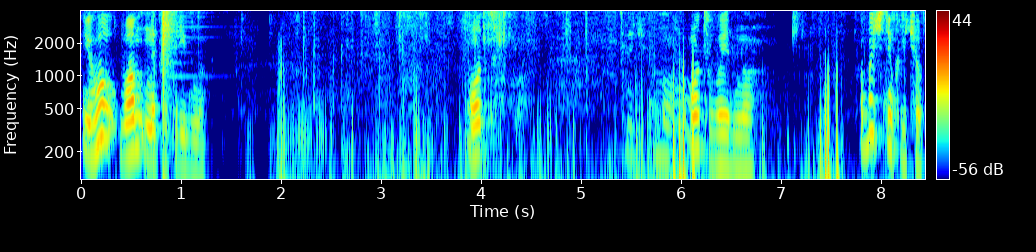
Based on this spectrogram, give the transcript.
його вам не потрібно. От. От видно. Обичний крючок,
